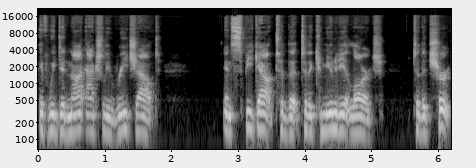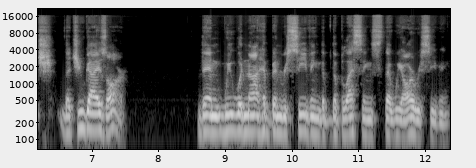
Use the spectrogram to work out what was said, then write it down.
if we did not actually reach out and speak out to the to the community at large to the church that you guys are, then we would not have been receiving the, the blessings that we are receiving.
